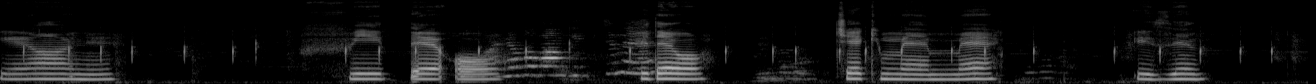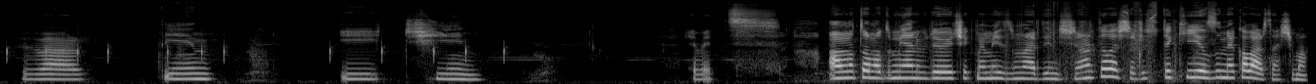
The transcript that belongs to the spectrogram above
Yani video video çekmeme izin verdiğin için. Evet. Anlatamadım yani videoyu çekmeme izin verdiğin için. Arkadaşlar üstteki yazı ne kadar saçma.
